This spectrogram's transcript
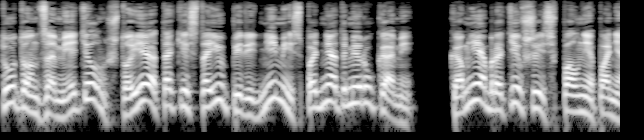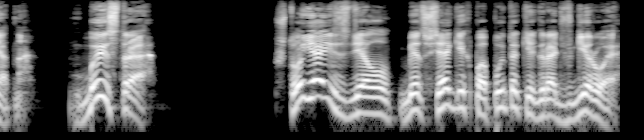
Тут он заметил, что я так и стою перед ними с поднятыми руками, ко мне обратившись вполне понятно. «Быстро!» Что я и сделал, без всяких попыток играть в героя.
